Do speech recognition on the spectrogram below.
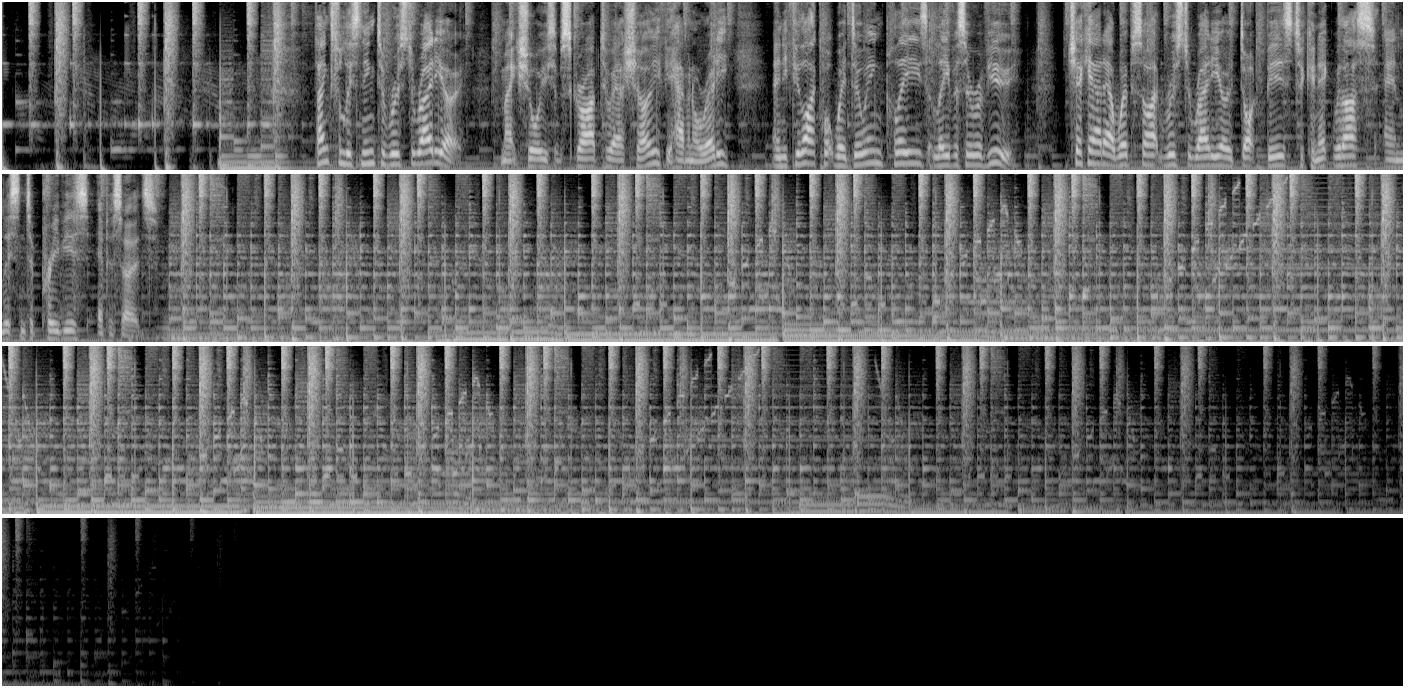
Thanks for listening to Rooster Radio. Make sure you subscribe to our show if you haven't already. And if you like what we're doing, please leave us a review. Check out our website roosterradio.biz to connect with us and listen to previous episodes.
